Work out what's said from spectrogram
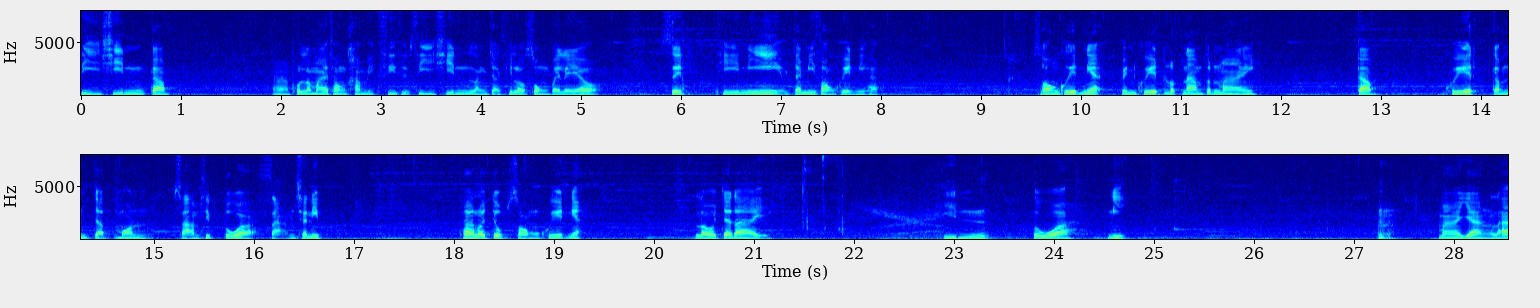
4 ชิ้นกับผลไม้ทองคำอีก 44 ชิ้น หลังจากที่เราส่งไปแล้ว เสร็จทีนี้จะมี 2 เควสนี้ครับ2เควสเนี้ยเป็นเควสลดน้ำต้นไม้ กับเควสกำจัดมอน 30 ตัว 3 ชนิด ถ้าเราจบ 2 เควสเนี้ยเราจะได้ หินตัวนี้ มาอย่างละ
